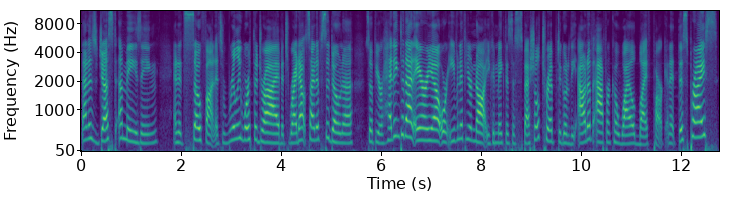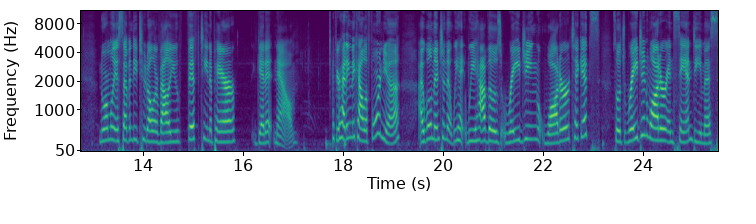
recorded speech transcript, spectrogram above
That is just amazing and it's so fun. It's really worth the drive. It's right outside of Sedona. So if you're heading to that area or even if you're not, you can make this a special trip to go to the Out of Africa Wildlife Park. And at this price, normally a $72 value, 15 a pair. Get it now. If you're heading to California, I will mention that we ha- we have those Raging Water tickets. So it's Raging Water in San Dimas,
